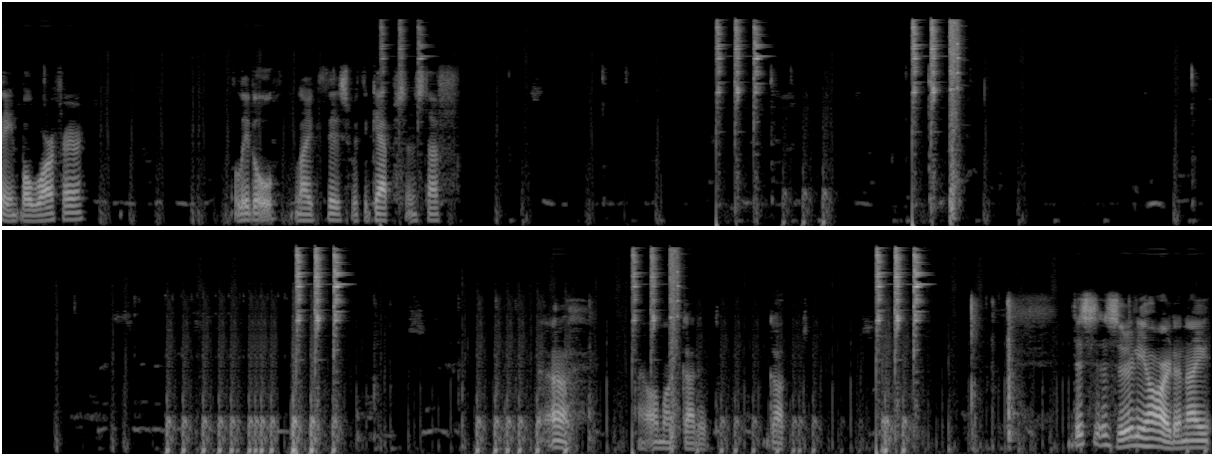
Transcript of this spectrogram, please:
paintball warfare. Little like this with the gaps and stuff. Ugh, I almost got it. Got This is really hard, and I.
